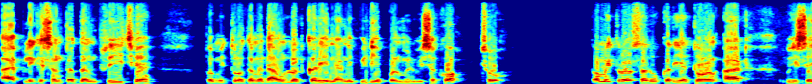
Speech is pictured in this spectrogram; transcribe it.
આ એપ્લિકેશન તદ્દન ફ્રી છે. તો મિત્રો, તમે ડાઉનલોડ કરીને આની પીડીએફ પણ મેળવી શકો છો. તો મિત્રો, શરૂ કરીએ ધોરણ આઠ. વિષય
